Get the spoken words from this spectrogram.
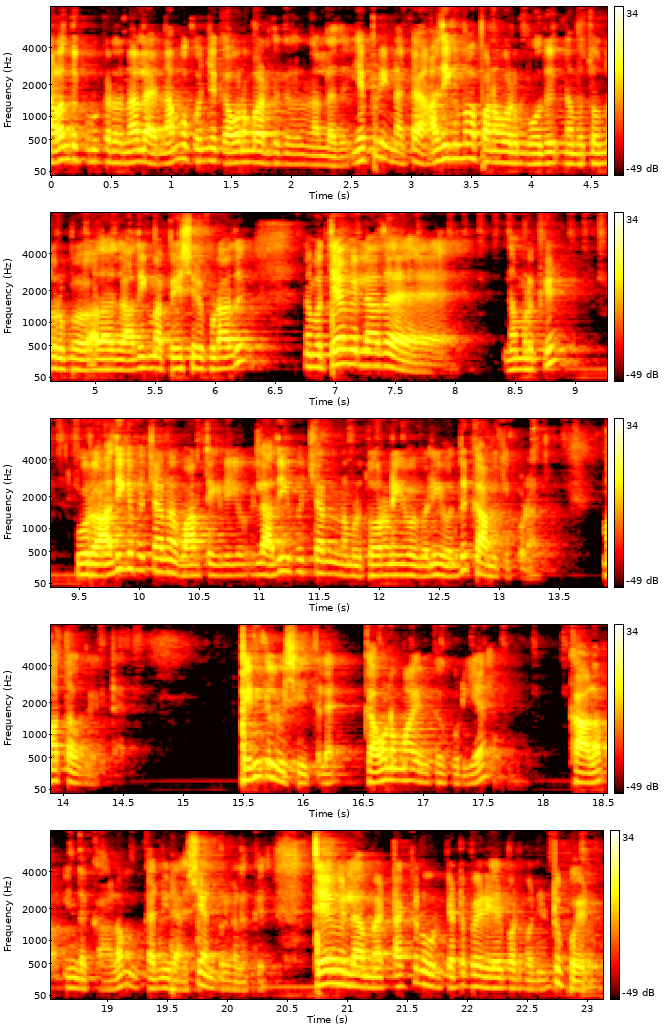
கலந்து கொடுக்கறதுனால நம்ம கொஞ்சம் கவனமாக இருந்துக்கிறது நல்லது. எப்படின்னாக்கா அதிகமாக பணம் வரும்போது நம்ம தொந்தரவு அதாவது அதிகமாக பேசிடக்கூடாது. நம்ம தேவையில்லாத நம்மளுக்கு ஒரு அதிகபட்சான வார்த்தைகளையோ இல்லை அதிகபட்சான நம்மளுக்கு தோரணையோ வெளியே வந்து காமிக்கக்கூடாது. மற்றவங்க கிட்ட. பெண்கள் விஷயத்தில் கவனமாக இருக்கக்கூடிய காலம் இந்த காலம் கன்னிராசி அன்பர்களுக்கு. தேவையில்லாமல் டக்குன்னு ஒரு கெட்ட பெயர் ஏற்பாடு பண்ணிட்டு போயிடும்.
